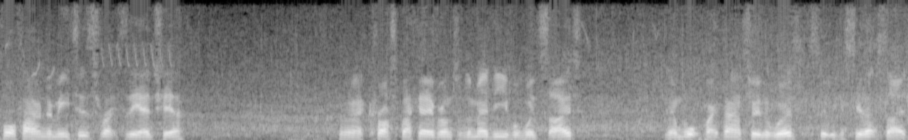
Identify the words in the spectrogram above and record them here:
four or five hundred metres right to the edge here. We're going to cross back over onto the medieval wood side and then walk back down through the wood so that we can see that side.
